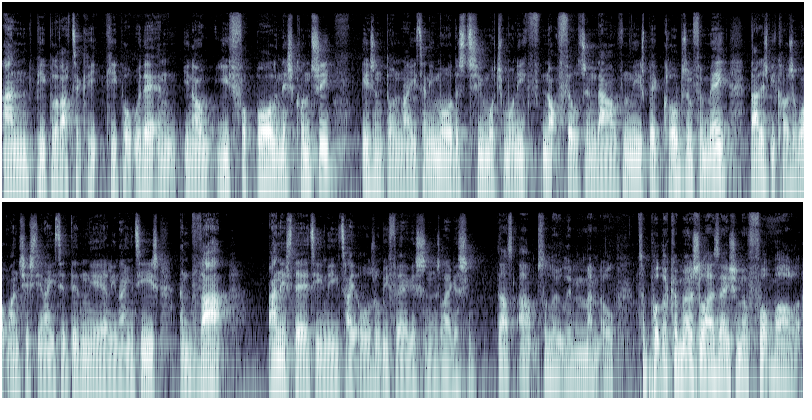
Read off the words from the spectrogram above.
and people have had to keep, keep up with it. And, you know, youth football in this country isn't done right anymore. There's too much money not filtering down from these big clubs. And for me, that is because of what Manchester United did in the early 90s. And that and his 13 league titles will be Ferguson's legacy. That's absolutely mental. To put the commercialisation of football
